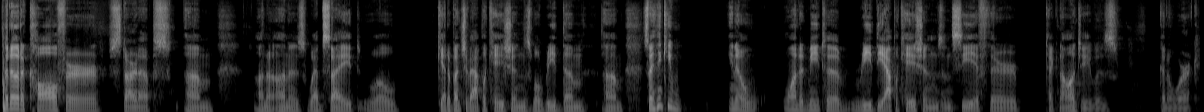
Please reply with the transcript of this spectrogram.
put out a call for startups um, on a, on his website. We'll get a bunch of applications. We'll read them. Um, so I think he, you know, wanted me to read the applications and see if their technology was going to work.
